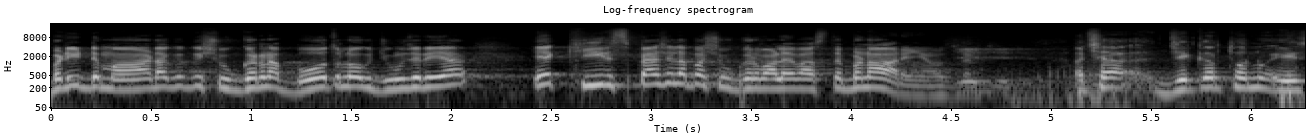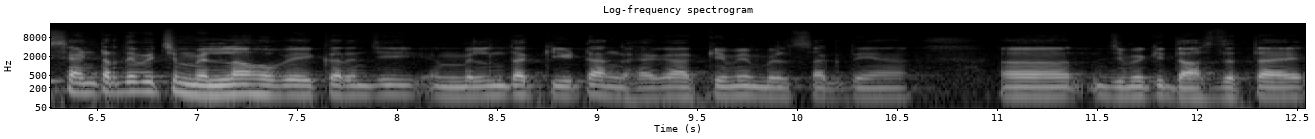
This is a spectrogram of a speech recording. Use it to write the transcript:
ਬੜੀ ਡਿਮਾਂਡ ਆ ਕਿਉਂਕਿ ਸ਼ੂਗਰ ਨਾਲ ਬਹੁਤ ਲੋਕ ਜੂਝ ਰਹੇ ਆ। ਇਹ ਖੀਰ ਸਪੈਸ਼ਲ ਆਪਾਂ ਸ਼ੂਗਰ ਵਾਲੇ ਵਾਸਤੇ ਬਣਾ ਰਹੇ ਹਾਂ ਉਸ ਦਿਨ। ਅੱਛਾ ਜੇਕਰ ਤੁਹਾਨੂੰ ਇਸ ਸੈਂਟਰ ਦੇ ਵਿੱਚ ਮਿਲਣਾ ਹੋਵੇ ਕਰਨ ਜੀ ਮਿਲਣ ਦਾ ਕੀ ਢੰਗ ਹੈਗਾ ਕਿਵੇਂ ਮਿਲ ਸਕਦੇ ਆ? ਅ, ਜਿਵੇਂ ਕਿ ਦੱਸ ਦਿੱਤਾ ਹੈ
